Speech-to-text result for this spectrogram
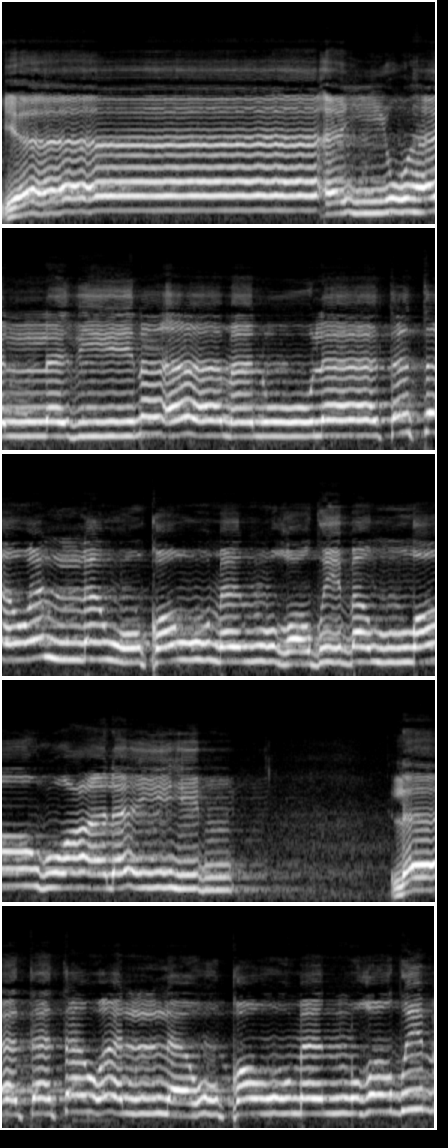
يا أيها الذين آمنوا لا تتولوا قوما غضب الله عليهم. لا تتولوا قوما غضب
